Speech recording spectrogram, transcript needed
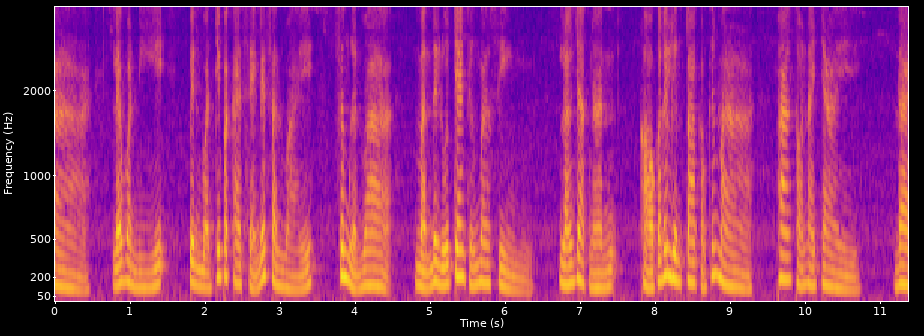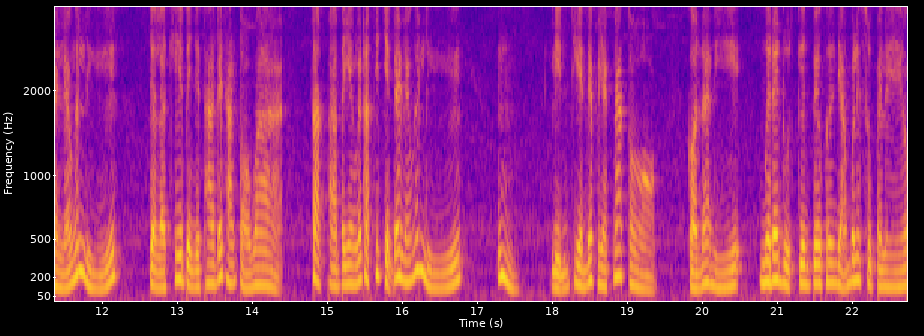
ตา และวันนี้เป็นวันที่ประกายแสงได้สั่นไหว เสมือนว่ามันได้รู้แจ้งถึงบางสิ่ง หลังจากนั้นเขาก็ได้ลืมตากลับขึ้นมา พางถอนหายใจ ได้แล้วงั้นหรือ จระเข้เป็นจทาได้ถามต่อว่า ตัดผ่านไปยังระดับที่7ได้แล้วงั้นหรือ อืม หลินเทียนได้พยักหน้าตอบ ก่อนหน้านี้เมื่อได้ดูดกลืนเปลวเพลิงอย่างบริสุทธิ์ไปแล้ว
